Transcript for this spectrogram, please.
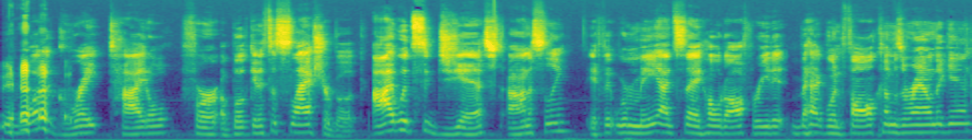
Yeah. What a great title for a book, and it's a slasher book. I would suggest, honestly, if it were me, I'd say hold off, read it back when fall comes around again.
